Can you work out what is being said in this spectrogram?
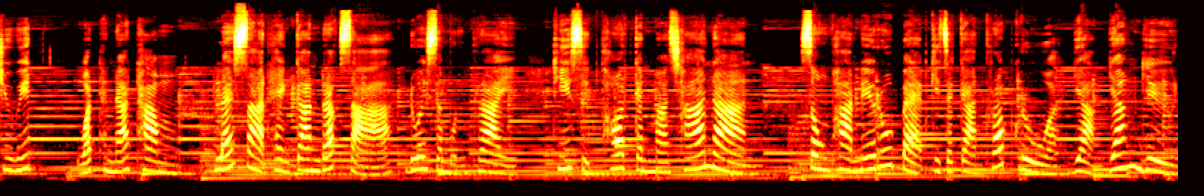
ชีวิต วัฒนธรรม และศาสตร์แห่งการรักษาด้วยสมุนไพรที่สืบทอดกันมาช้านาน ส่งผ่านในรูปแบบกิจการครอบครัวอย่างยั่งยืน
